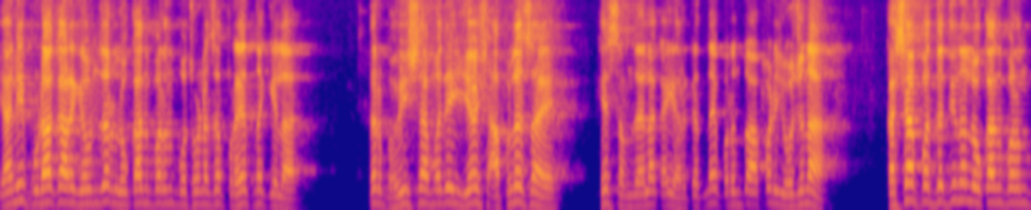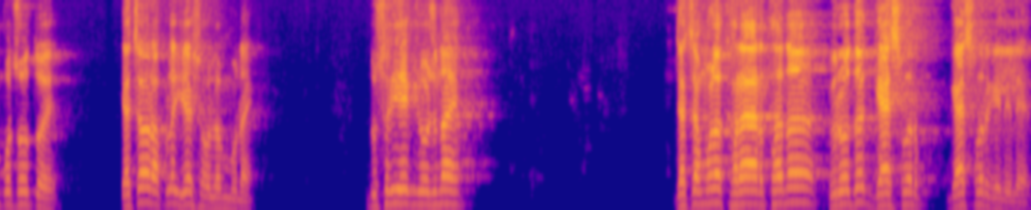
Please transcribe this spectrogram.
यांनी पुढाकार घेऊन जर लोकांपर्यंत पोहोचवण्याचा प्रयत्न केला तर भविष्यामध्ये यश आपलंच आहे हे समजायला काही हरकत नाही. परंतु आपण योजना कशा पद्धतीनं लोकांपर्यंत पोहोचवतोय याच्यावर आपलं यश अवलंबून आहे. दुसरी एक योजना आहे. ज्याच्यामुळं खऱ्या अर्थानं विरोधक गॅसवर गॅसवर गेलेले आहेत.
